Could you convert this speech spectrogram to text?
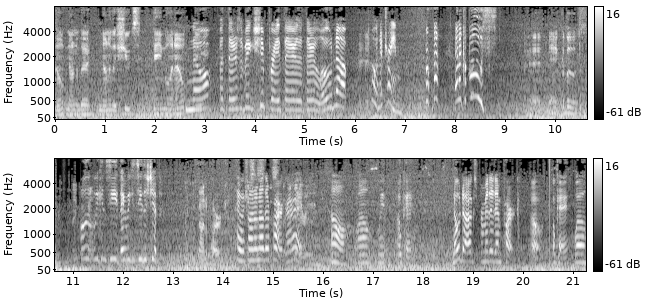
Nope, none of the none of the chutes dangling out. No, but there's a big ship right there that they're loading up. Oh, and a train. and a caboose! Hey, caboose. I think we, Oh, we can see, there we can see the ship. We found a park. Hey, we found another park, the end of the alright. road. Oh, well, we, okay. No dogs permitted in park. Oh, okay. Well,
